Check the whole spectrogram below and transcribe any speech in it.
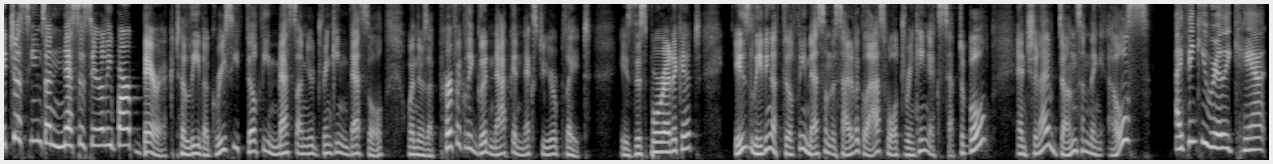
It just seems unnecessarily barbaric to leave a greasy, filthy mess on your drinking vessel when there's a perfectly good napkin next to your plate. Is this poor etiquette? Is leaving a filthy mess on the side of a glass while drinking acceptable? And should I have done something else? I think you really can't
